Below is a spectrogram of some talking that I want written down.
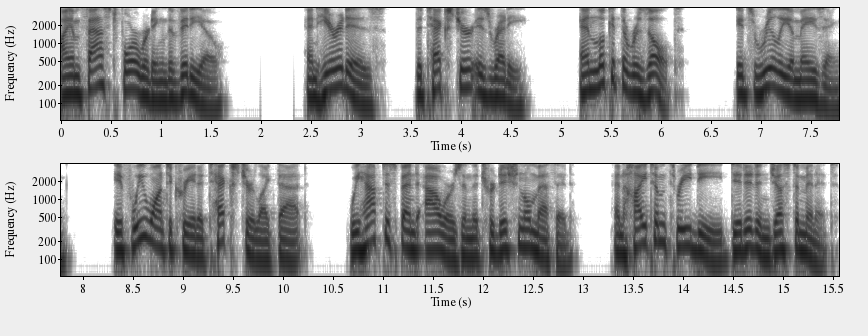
I am fast forwarding the video. And here it is, the texture is ready. And look at the result. It's really amazing. If we want to create a texture like that, we have to spend hours in the traditional method, and Hitem 3D did it in just a minute.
